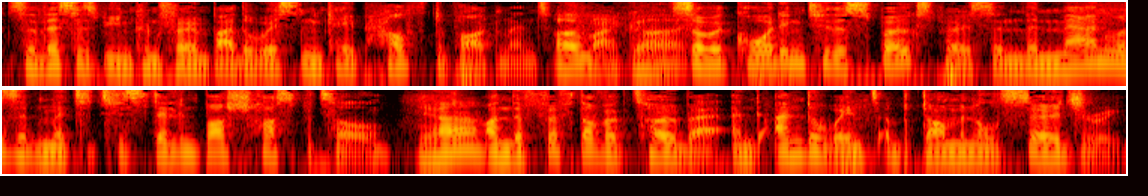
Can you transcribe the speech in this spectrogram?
So this has been confirmed by the Western Cape Health Department. Oh my God. So according to the spokesperson, the man was admitted to Stellenbosch Hospital Yeah. on the 5th of October and underwent abdominal surgery.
